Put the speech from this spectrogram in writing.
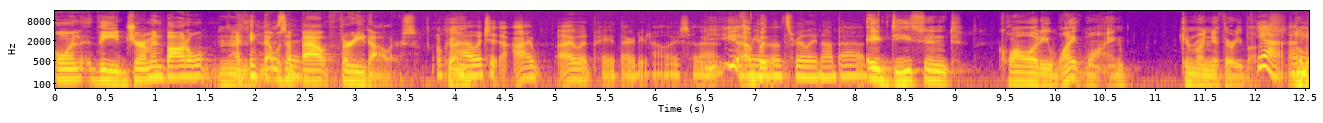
On the German bottle, Mm-hmm. I think that How was about thirty dollars. Okay. Uh, which I I would pay thirty dollars for that. Yeah, I mean, but that's really not bad. a decent quality white wine can run you 30 bucks. Yeah, alone,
